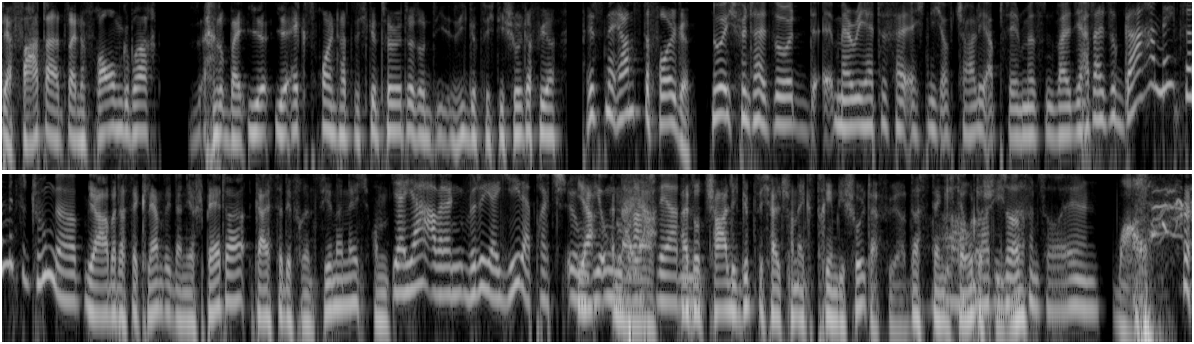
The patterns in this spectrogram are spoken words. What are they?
Der Vater hat seine Frau umgebracht. Also bei ihr, ihr Ex-Freund hat sich getötet und die, sie gibt sich die Schuld dafür. Ist eine ernste Folge. Nur ich finde halt so, Mary hätte es halt echt nicht auf Charlie absehen müssen, weil sie hat halt so gar nichts damit zu tun gehabt. Ja, aber das erklären sie dann ja später. Geister differenzieren dann nicht. Und Ja, ja, aber dann würde ja jeder praktisch irgendwie ja, umgebracht naja, werden. Also Charlie gibt sich halt schon extrem die Schuld dafür. Das ist, denke ich, oh der Gott, Unterschied. die ne? dürfen zu heulen. Wow.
